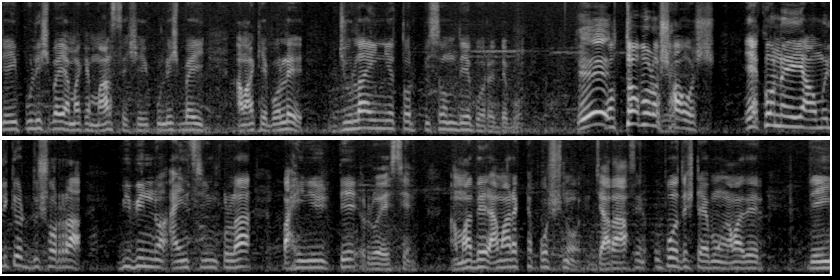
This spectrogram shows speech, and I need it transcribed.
যেই পুলিশ ভাই আমাকে মারছে সেই পুলিশ ভাই আমাকে বলে জুলাই নিয়ে তোর পিছন দিয়ে ভরে দেবো। কত বড় সাহস! এখন এই আওয়ামী লীগের দূষররা বিভিন্ন আইন শৃঙ্খলা বাহিনীতে রয়েছেন। আমাদের, আমার একটা প্রশ্ন, যারা আছেন উপদেষ্টা এবং আমাদের যেই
